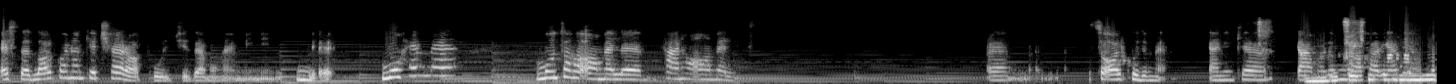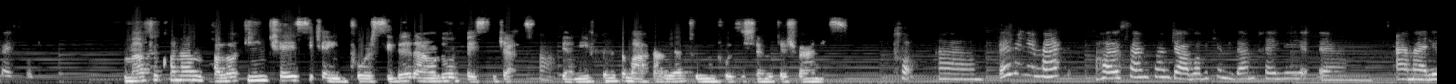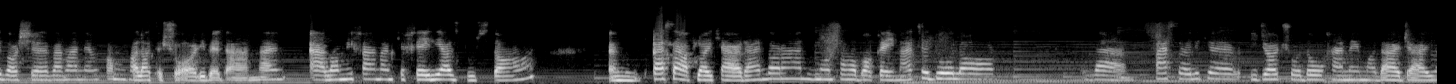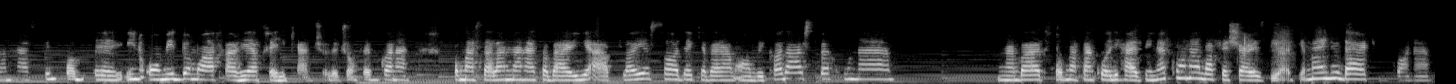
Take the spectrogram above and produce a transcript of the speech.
استدلال کنم که چرا پول چیز مهمی نیست مهمه. منتها عامل تنها عامل نیست. سوال کدومه؟ یعنی که در مورد موفقیت فیسبوک؟ من فکر کنم حالا این case ی که این پرسیده در مورد اون فیسبوک هست یعنی فکر موفقیت تو اون position کشور نیست. خب ببینیم من حالا سعی کنم جوابی که میدم خیلی عملی باشه و من نمی‌خوام حالات شعاری بدم. من الان می‌فهمم که خیلی از دوستان قصد apply کردن دارن منتها با قیمت دلار. و مسائلی که ایجاد شده و همه ما در جریان هستیم خب این امید به موفقیت خیلی کم شده. چون فکر می‌کنن خب مثلا من حتی برای یه apply ساده که برم آمریکا درس بخونم من باید خب مثلا کلی هزینه کنم و فشار زیادیه من اینو درک می‌کنم.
